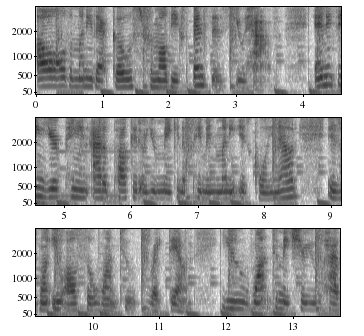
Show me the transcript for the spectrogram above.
all the money that goes from all the expenses you have. Anything you're paying out of pocket or you're making a payment, money is going out, is what you also want to write down. You want to make sure you have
